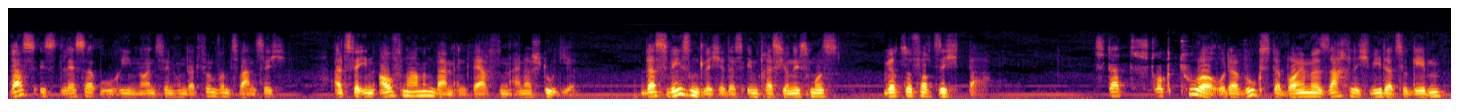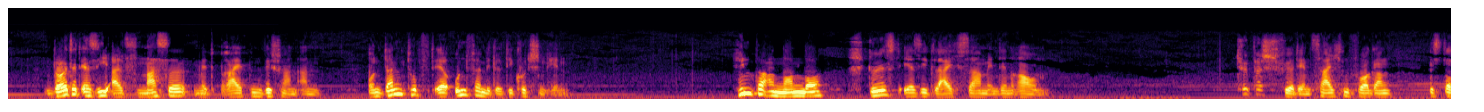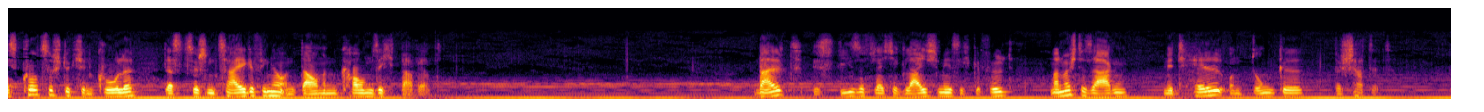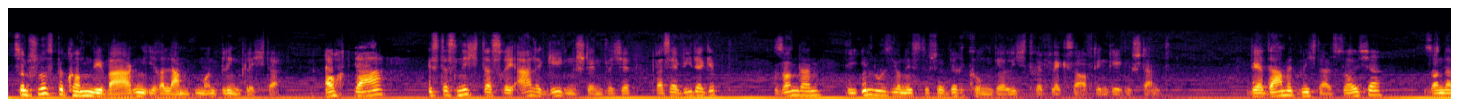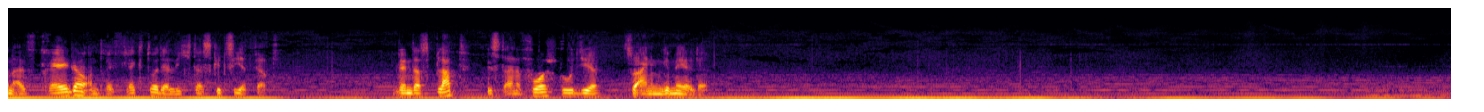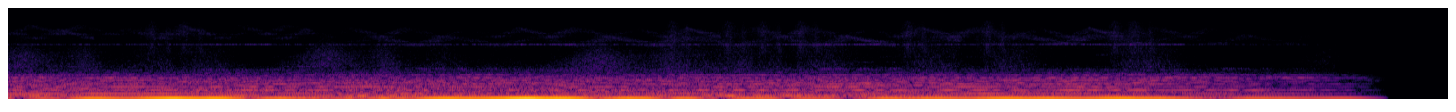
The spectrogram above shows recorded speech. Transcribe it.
Das ist Lesser Uri 1925, als wir ihn aufnahmen beim Entwerfen einer Studie. Das Wesentliche des Impressionismus wird sofort sichtbar. Statt Struktur oder Wuchs der Bäume sachlich wiederzugeben, deutet er sie als Masse mit breiten Wischern an. Und dann tupft er unvermittelt die Kutschen hin. Hintereinander stößt er sie gleichsam in den Raum. Typisch für den Zeichenvorgang ist das kurze Stückchen Kohle, das zwischen Zeigefinger und Daumen kaum sichtbar wird. Bald ist diese Fläche gleichmäßig gefüllt, man möchte sagen, mit hell und dunkel beschattet. Zum Schluss bekommen die Wagen ihre Lampen und Blinklichter. Auch da ist es nicht das reale Gegenständliche, was er wiedergibt, sondern die illusionistische Wirkung der Lichtreflexe auf den Gegenstand, der damit nicht als solcher, sondern als Träger und Reflektor der Lichter skizziert wird. Denn das Blatt ist eine Vorstudie zu einem Gemälde.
